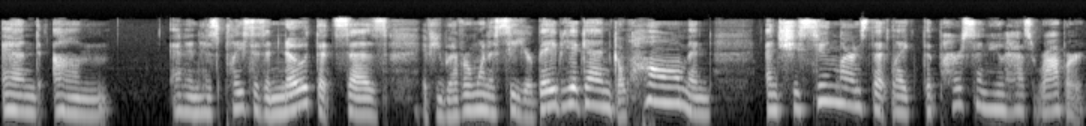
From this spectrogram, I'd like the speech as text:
And um and in his place is a note that says if you ever want to see your baby again go home. And and she soon learns that like the person who has robert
